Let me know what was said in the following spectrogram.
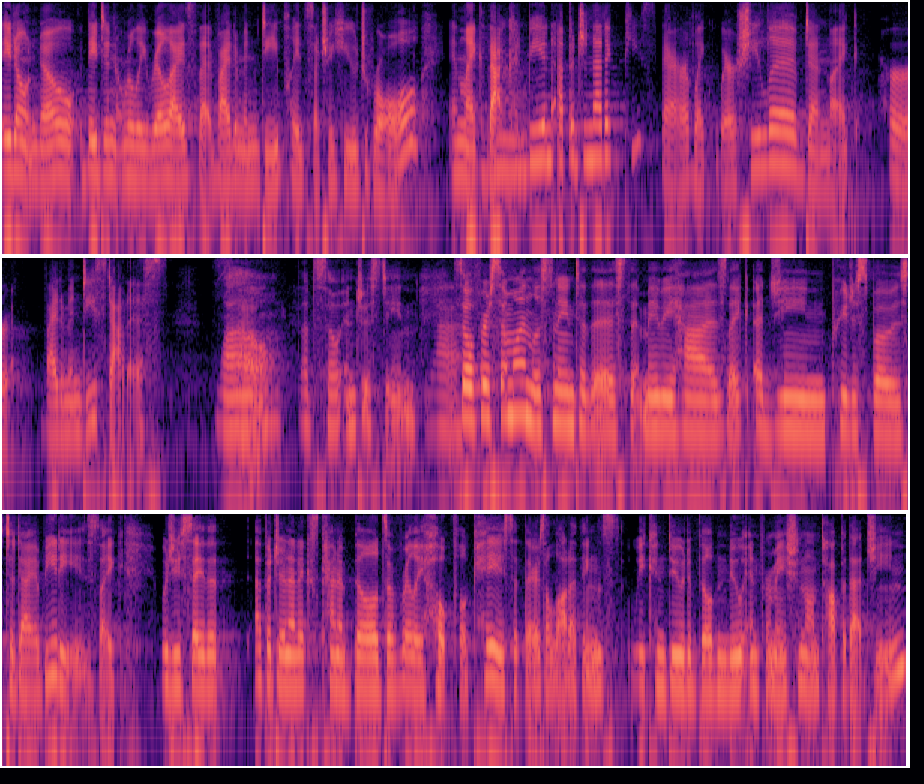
they don't know they didn't really realize that vitamin D played such a huge role and like that mm. could be an epigenetic piece there of like where she lived and like her vitamin D status. Wow, so. that's so interesting. Yeah. So, for someone listening to this that maybe has like a gene predisposed to diabetes, like, would you say that epigenetics kind of builds a really hopeful case that there's a lot of things we can do to build new information on top of that gene?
